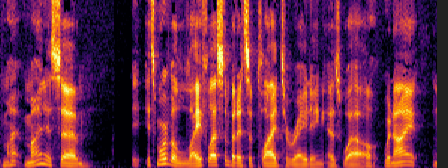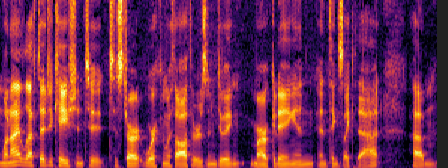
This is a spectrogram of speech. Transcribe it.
my, mine is um, it's more of a life lesson, but it's applied to writing as well. When I when I left education to to start working with authors and doing marketing and and things like that, um,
